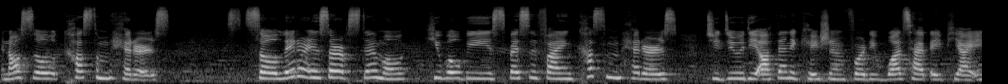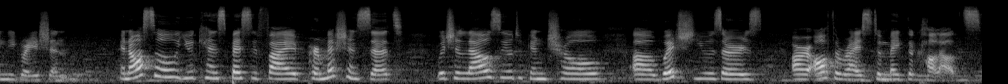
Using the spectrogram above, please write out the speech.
and also custom headers. So later in Saurabh's demo, he will be specifying custom headers to do the authentication for the WhatsApp API integration. And also, you can specify permission sets which allows you to control uh, which users are authorized to make the callouts.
